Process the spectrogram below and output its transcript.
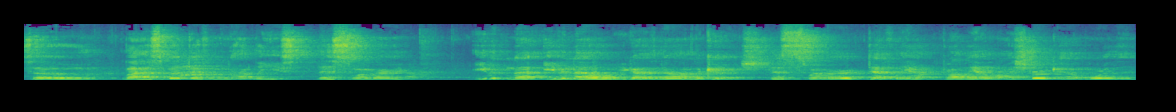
So, last but definitely not least, this swimmer, even though, even though you guys know I'm the coach, this swimmer definitely helped, probably helped my stroke out more than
